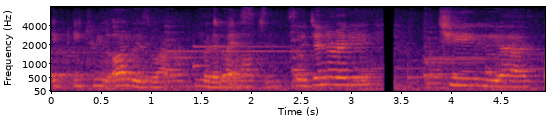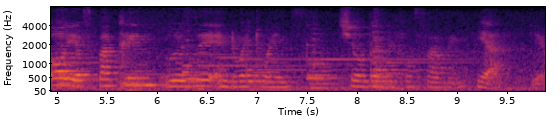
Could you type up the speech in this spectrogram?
it, it will always work for the best. So generally, chill your, all your sparkling, rosé and white wines. Chill them before serving. Yeah. Yeah.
